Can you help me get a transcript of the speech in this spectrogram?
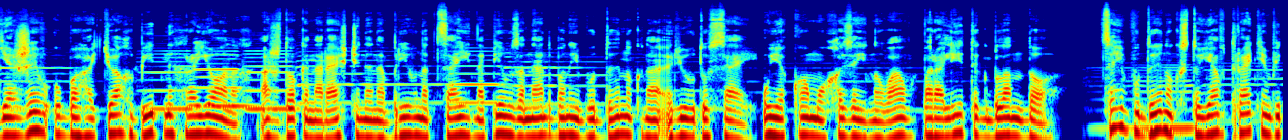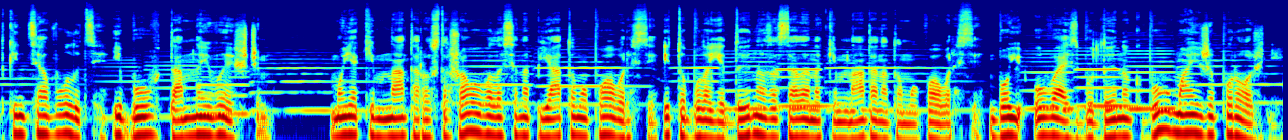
я жив у багатьох бідних районах, аж доки нарешті не набрів на цей напівзанедбаний будинок на Рюдусей, у якому хазяйнував паралітик Бландо. Цей будинок стояв третім від кінця вулиці і був там найвищим. Моя кімната розташовувалася на п'ятому поверсі, і то була єдина заселена кімната на тому поверсі, бо й увесь будинок був майже порожній.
